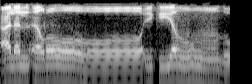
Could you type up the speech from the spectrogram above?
عَلَى الْأَرَائِكِ يَنظُرُونَ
